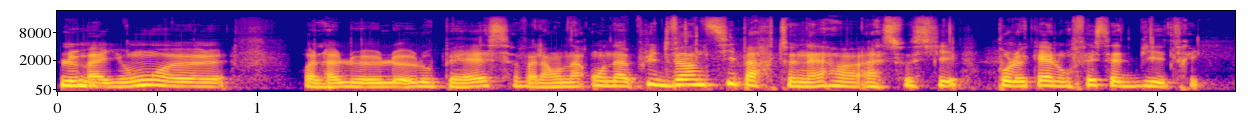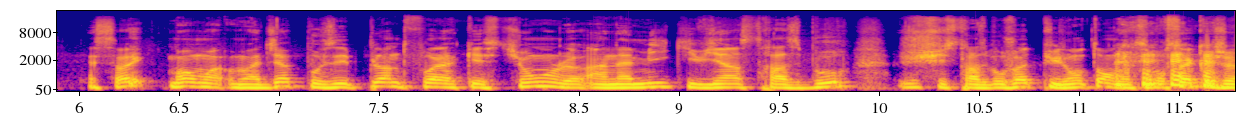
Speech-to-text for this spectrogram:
le Maillon, euh, voilà, l'OPS. Voilà, on a, on a plus de 26 partenaires euh, associés pour lesquels on fait cette billetterie. C'est vrai que moi, on m'a- déjà posé plein de fois la question. le- un ami qui vient à Strasbourg, je suis strasbourgeois depuis longtemps, donc c'est pour ça que je,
